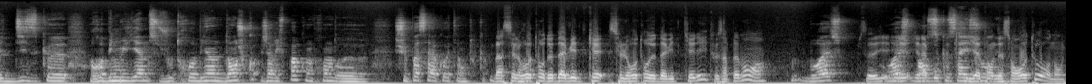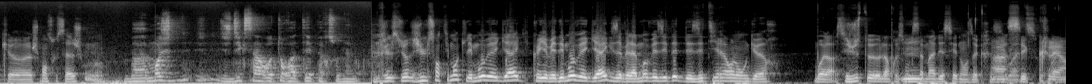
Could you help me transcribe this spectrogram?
ils disent que Robin Williams joue trop bien dedans. J'arrive pas à comprendre. je suis passé à côté en tout cas. Bah, c'est le retour de David, Ke- c'est le retour de David Kelly, tout simplement. Hein. Ouais, je- Il je il y en a beaucoup que ça y qui joue, attendaient oui. son retour, donc euh, je pense que ça joue. Bah moi je, je dis que c'est un retour raté personnellement. J'ai j'ai eu le sentiment que les mauvais gags, quand il y avait des mauvais gags, ils avaient la mauvaise idée de les étirer en longueur. Voilà, c'est juste euh, l'impression que ça Mm. m'a laissé dans The Crazy Ah, c'est clair,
